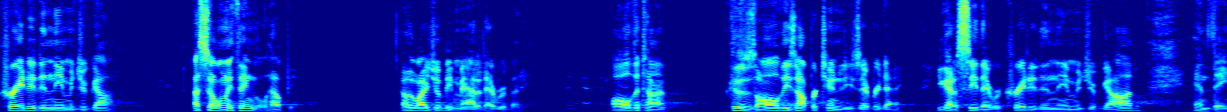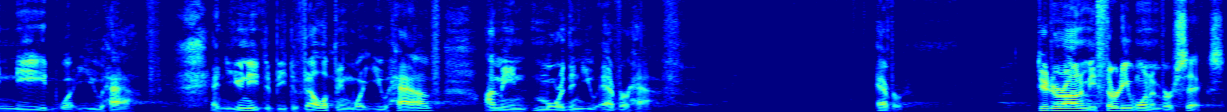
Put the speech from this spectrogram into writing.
created in the image of God. That's the only thing that'll help you. Otherwise, you'll be mad at everybody all the time because there's all these opportunities every day. You got to see they were created in the image of God and they need what you have. And you need to be developing what you have, I mean, more than you ever have. Ever. Deuteronomy 31 and verse 6.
